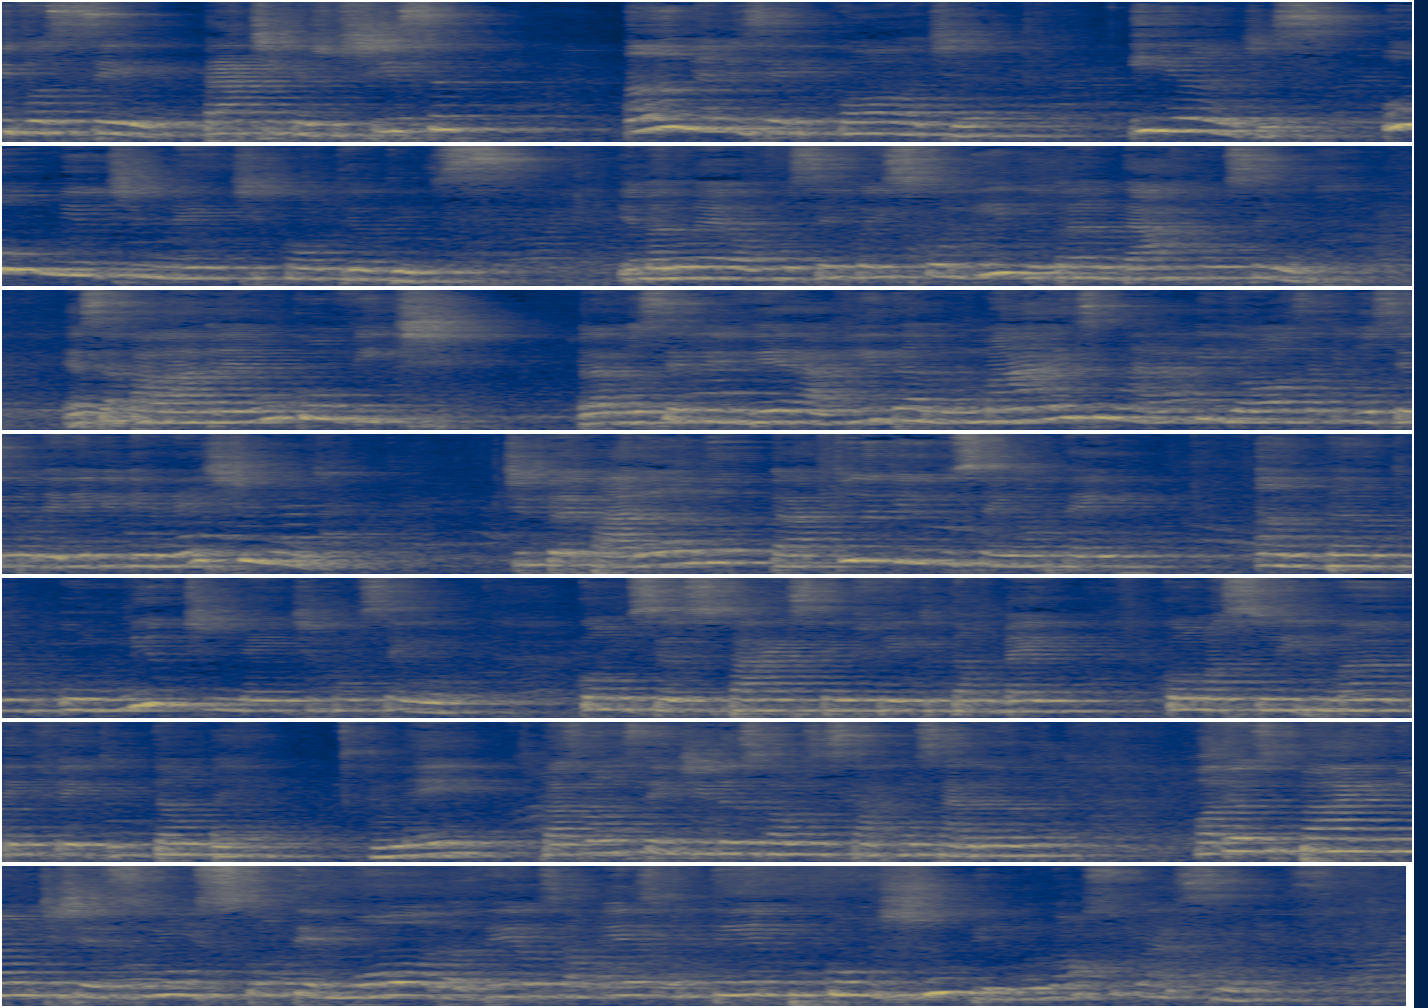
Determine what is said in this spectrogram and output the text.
que você pratique a justiça, ame a misericórdia e andes humildemente com o teu Deus. Emanuel, você foi escolhido para andar com o Senhor. Essa palavra é um convite para você viver a vida mais maravilhosa que você poderia viver neste mundo, te preparando para tudo aquilo que o Senhor tem andando humildemente com o Senhor, como seus pais têm feito tão bem, como a sua irmã tem feito tão bem. Amém? Com as mãos estendidas, vamos estar consagrando. Ó Deus Pai, em nome de Jesus, com temor, ó Deus, ao mesmo tempo com júbilo no nosso coração.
